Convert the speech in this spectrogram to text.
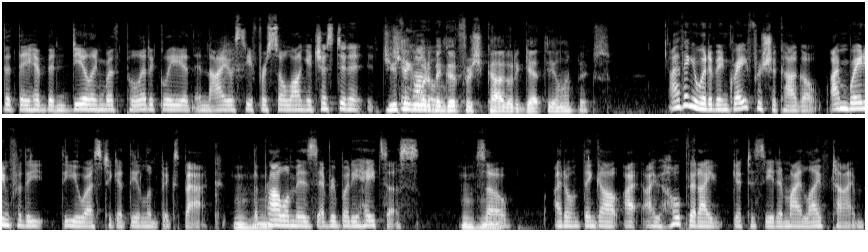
that they have been dealing with politically in, in, the IOC for so long. It just didn't. Do you Chicago, think it would have been good for Chicago to get the Olympics? I think it would have been great for Chicago. I'm waiting for the the U.S. to get the Olympics back. Mm-hmm. The problem is everybody hates us. Mm-hmm. So I don't think I'll. I, I, hope that I get to see it in my lifetime,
